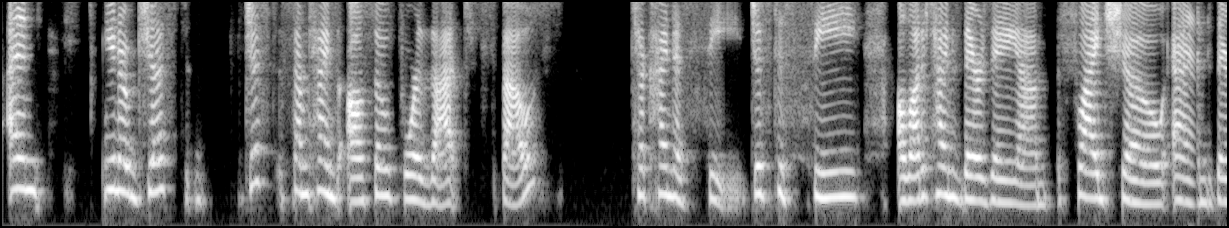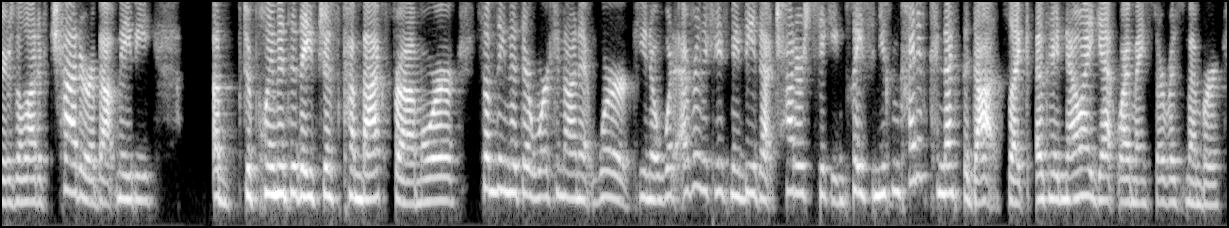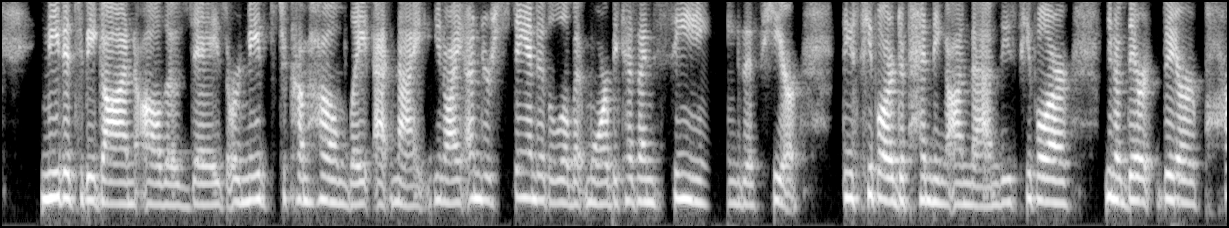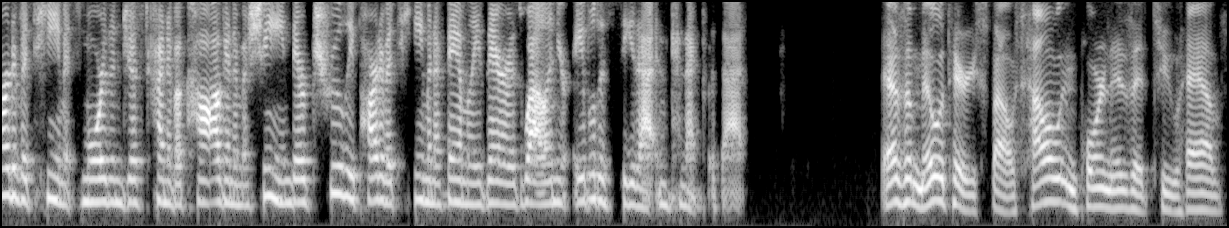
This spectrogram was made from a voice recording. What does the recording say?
And, you know, just just sometimes also for that spouse to kind of see just to see a lot of times there's a um, slideshow and there's a lot of chatter about maybe a deployment that they've just come back from or something that they're working on at work you know whatever the case may be that chatter's taking place and you can kind of connect the dots. Like okay now i get why my service member needed to be gone all those days or needs to come home late at night. You know i understand it a little bit more because i'm seeing this here. These people are depending on them. These people are you know they're they're part of a team. It's more than just kind of a cog in a machine. They're truly part of a team and a family there as well. And you're able to see that and connect with that as a military spouse, how important is it to have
